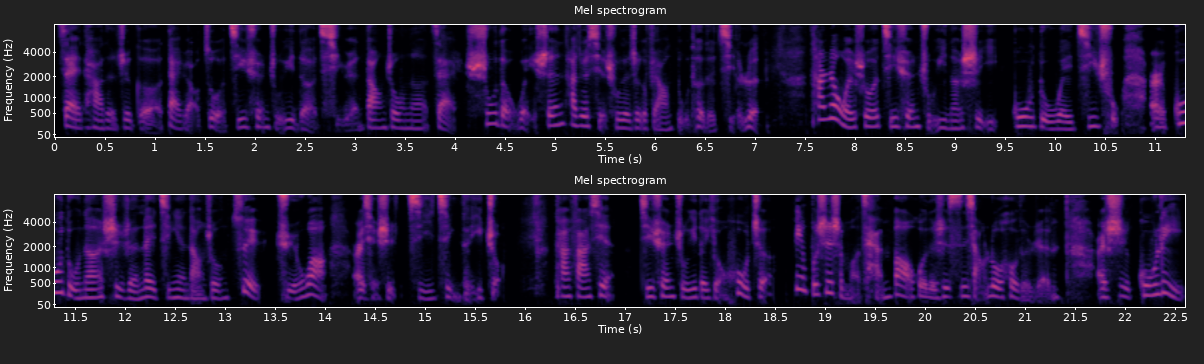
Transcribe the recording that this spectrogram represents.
在他的这个代表作《极权主义的起源》当中呢，在书的尾声，他就写出了这个非常独特的结论。他认为说，极权主义呢是以孤独为基础，而孤独呢是人类经验当中最绝望而且是极尽的一种。他发现。极权主义的拥护者，并不是什么残暴或者是思想落后的人，而是孤立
